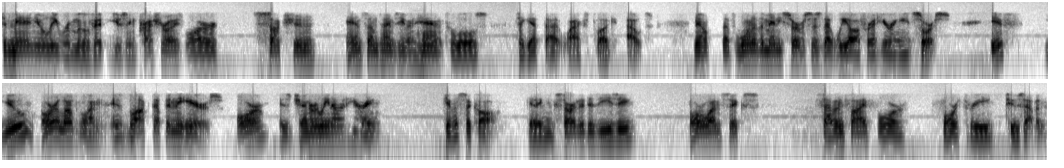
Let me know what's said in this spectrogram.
to manually remove it using pressurized water, suction, and sometimes even hand tools to get that wax plug out. Now, that's one of the many services that we offer at Hearing Aid Source. If you or a loved one is blocked up in the ears or is generally not hearing, give us a call. Getting started is easy 416 754 4327.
